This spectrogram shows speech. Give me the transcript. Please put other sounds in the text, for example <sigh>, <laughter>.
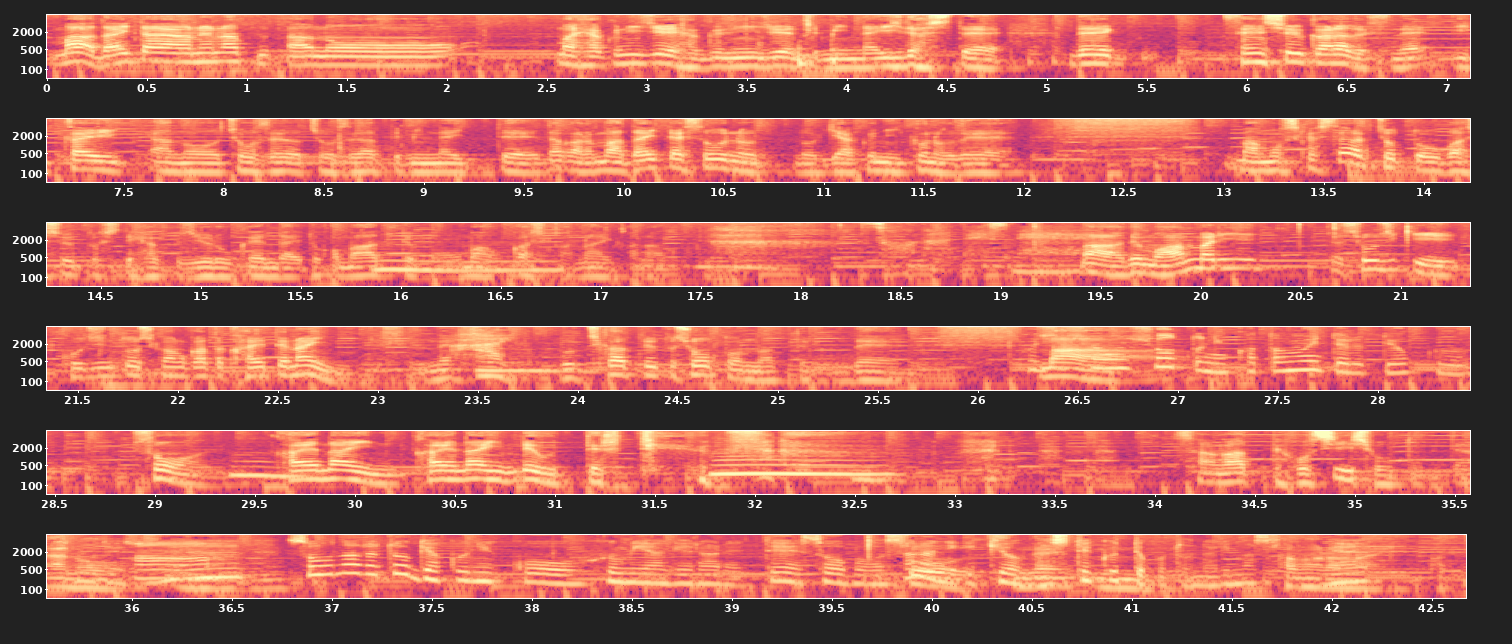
まあ大体あれな、あのー、まあ、120円120円ってみんな言い出してで先週からですね1回あの調整だ調整だってみんな言ってだからまあ大体そういうのの逆に行くので。まあ、もしかしたらちょっとオーバーシュートして116円台とか回ってもまあおかしくはないかなっていう。そうなんですね。まあでもあんまり正直個人投資家の方変えてないんですよね、はい、どっちかっていうとショートになってるんでポジションショートに傾いてるってよく、まあ、そう、うん、買えない買えないんで売ってるっていう。<laughs> 下がってほしいショートみたいな。そうです、ね、そうなると逆にこう踏み上げられて相場はさらに勢いを増していくってことになりますかね、ねうん、下がらないえー、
